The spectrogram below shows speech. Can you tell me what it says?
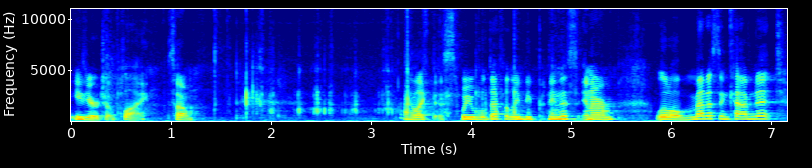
easier to apply. So I like this. We will definitely be putting this in our little medicine cabinet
